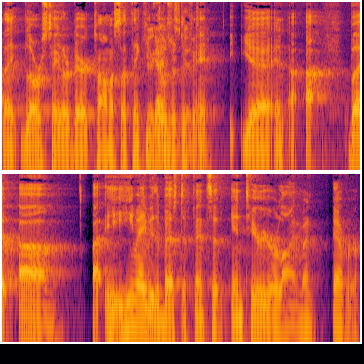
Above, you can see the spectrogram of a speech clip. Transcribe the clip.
think Lawrence Taylor, Derrick Thomas. I think you Derrick those are Thomas is def- yeah, and I, I, but um, uh, he, he may be the best defensive interior lineman ever.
